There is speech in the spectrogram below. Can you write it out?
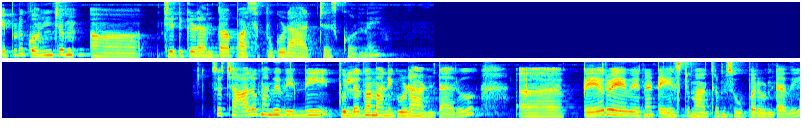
ఇప్పుడు కొంచెం చిటికెడంతా పసుపు కూడా యాడ్ చేసుకోండి. సో చాలామంది దీన్ని పుల్లగం అని కూడా అంటారు. పేరు ఏదైనా టేస్ట్ మాత్రం సూపర్ ఉంటుంది.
